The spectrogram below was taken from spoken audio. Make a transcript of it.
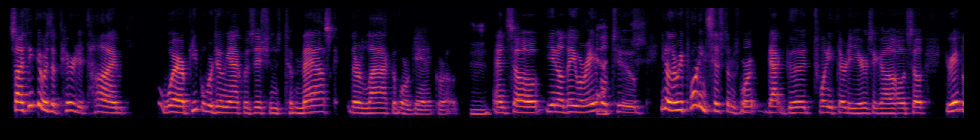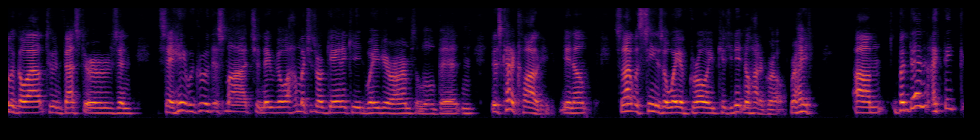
So I think there was a period of time where people were doing acquisitions to mask their lack of organic growth. Mm. And so, you know, they were able yeah. to, you know, the reporting systems weren't that good 20, 30 years ago. So you're able to go out to investors and say, hey, we grew this much. And they would go, well, how much is organic? You'd wave your arms a little bit. And it was kind of cloudy, you know. So that was seen as a way of growing because you didn't know how to grow, right? Um, but then I think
